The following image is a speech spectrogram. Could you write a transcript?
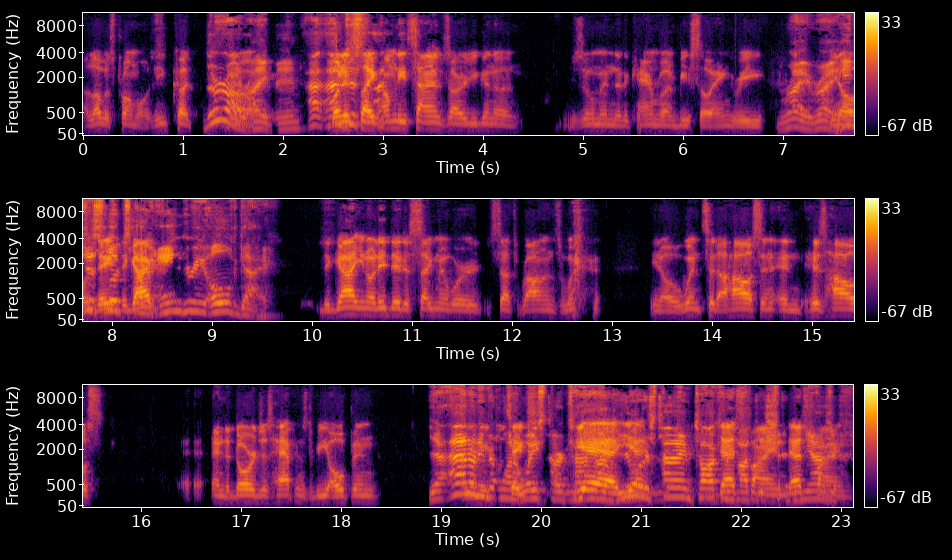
I love his promos. He cut, They're all know, right, man. I, but I'm it's just, like I- how many times are you gonna zoom into the camera and be so angry? right, right. you know, he just they- the looks guy- like angry old guy. The guy, you know, they did a segment where Seth Rollins went, you know, went to the house and, and his house, and the door just happens to be open. Yeah, I don't even want to waste our time, Yeah, our viewers' yeah, time talking about this shit. That's be honest with you. fine.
